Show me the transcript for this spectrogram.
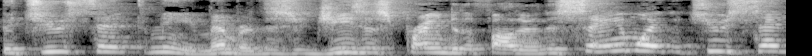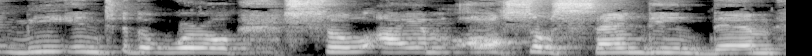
that you sent me. Remember, this is Jesus praying to the Father. In the same way that you sent me into the world, so I am also sending them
